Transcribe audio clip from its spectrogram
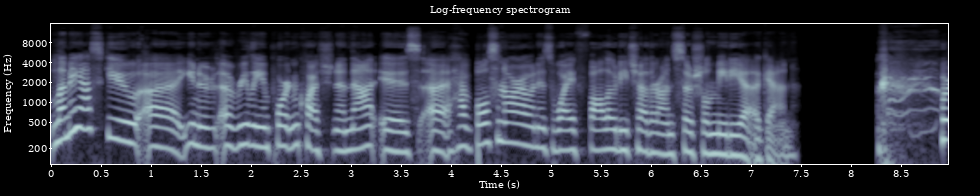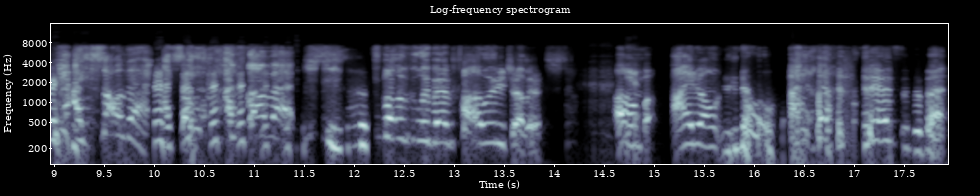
Let me ask you, uh, you know, a really important question, and that is: uh, Have Bolsonaro and his wife followed each other on social media again? I saw that. I saw, I saw that. Supposedly they followed each other. Um, yeah. I don't know. I don't answer to that.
